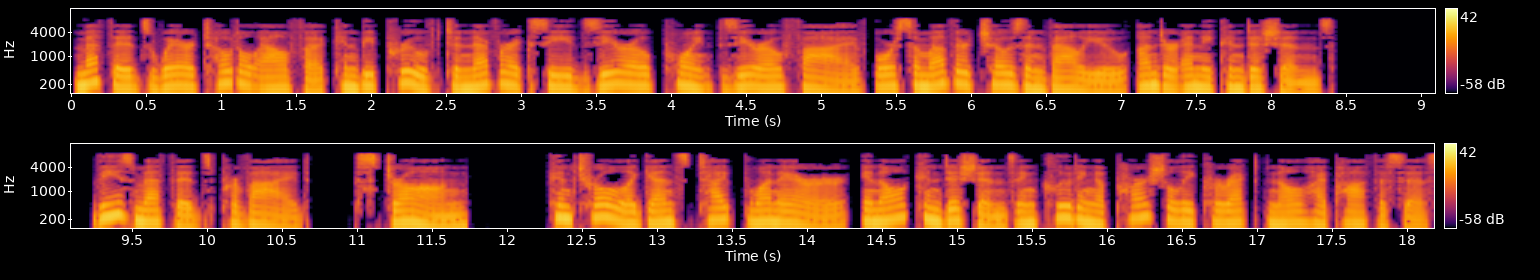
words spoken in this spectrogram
Methods where total alpha can be proved to never exceed 0.05 or some other chosen value under any conditions. These methods provide «strong» control against type 1 error, in all conditions including a partially correct null hypothesis.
